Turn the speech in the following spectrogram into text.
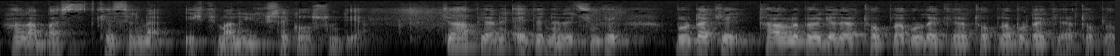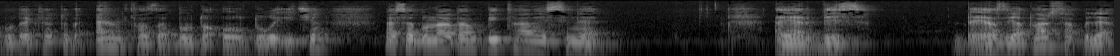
hala basit kesilme ihtimali yüksek olsun diye. Cevap yani Edirne'de çünkü buradaki tarla bölgeleri topla, buradakileri topla, buradakileri topla, buradakileri topla en fazla burada olduğu için mesela bunlardan bir tanesini Eğer biz beyaz yaparsak bile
